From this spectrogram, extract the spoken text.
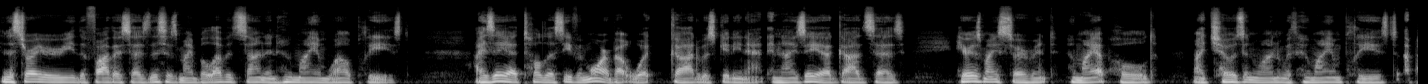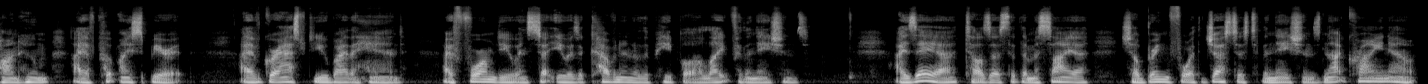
In the story we read, the Father says, This is my beloved Son in whom I am well pleased. Isaiah told us even more about what God was getting at. In Isaiah, God says, Here is my servant, whom I uphold, my chosen one, with whom I am pleased, upon whom I have put my spirit. I have grasped you by the hand. I formed you and set you as a covenant of the people, a light for the nations. Isaiah tells us that the Messiah shall bring forth justice to the nations, not crying out,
